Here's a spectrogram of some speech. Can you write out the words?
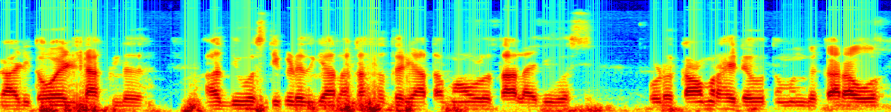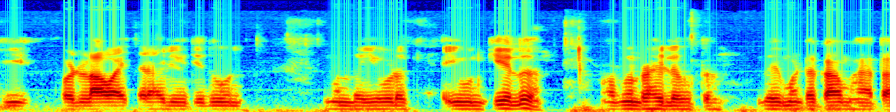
गाडीत ऑइल टाकलं. आज दिवस तिकडेच गेला कसा तरी. आता मावळत आलाय दिवस. थोडं काम राहिलं होतं म्हणलं करावं. हे फड लावायचं राहिले होते दोन. म्हणलं एवढं येऊन केलं अजून राहिलं होतं. लय मोठं काम आहे आता.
